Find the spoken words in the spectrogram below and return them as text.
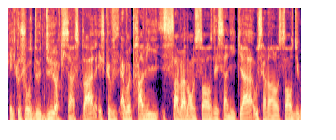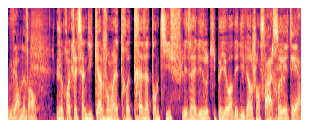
quelque chose de dur qui s'installe. Est-ce que, vous, à votre avis, ça va dans le sens des syndicats ou ça va dans le sens du gouvernement? Je crois que les syndicats vont être très attentifs les uns et les autres. Il peut y avoir des divergences Pas entre eux. Hein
